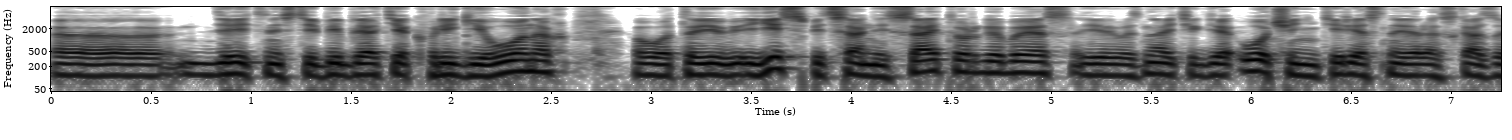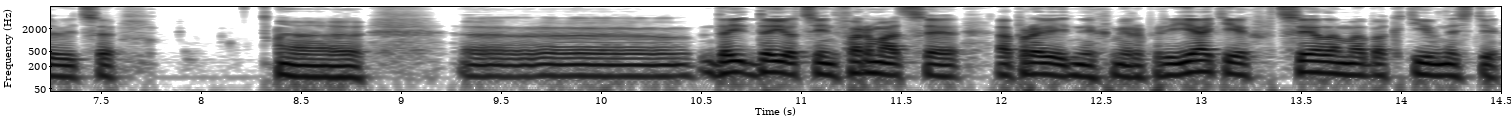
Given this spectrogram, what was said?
э, деятельности библиотек в регионах. Вот, и есть специальный сайт РГБС, и вы знаете, где очень Э, э, дается информация о проведенных мероприятиях, в целом об активности.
